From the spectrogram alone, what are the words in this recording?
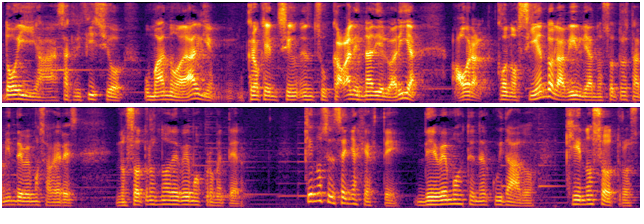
doy a sacrificio humano a alguien. Creo que en, en sus cabales nadie lo haría. Ahora, conociendo la Biblia, nosotros también debemos saber es, nosotros no debemos prometer ¿Qué nos enseña Jefté? Debemos tener cuidado que nosotros,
